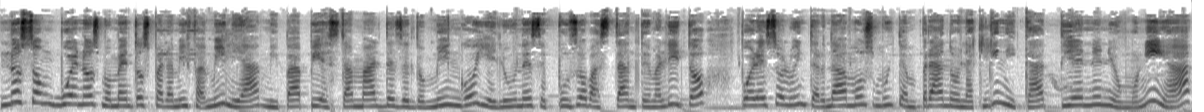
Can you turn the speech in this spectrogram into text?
No son buenos momentos para mi familia. Mi papi está mal desde el domingo y el lunes se puso bastante malito. Por eso lo internamos muy temprano en la clínica. Tiene neumonía.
